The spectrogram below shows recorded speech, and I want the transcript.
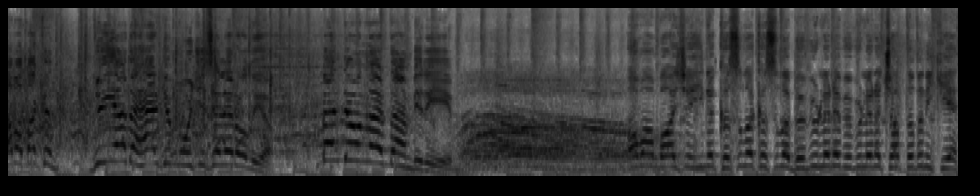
Ama bakın dünyada her gün mucizeler oluyor. Ben de onlardan biriyim. Aman Bayce yine kasıla kasıla böbürlene böbürlene çatladın ikiye.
